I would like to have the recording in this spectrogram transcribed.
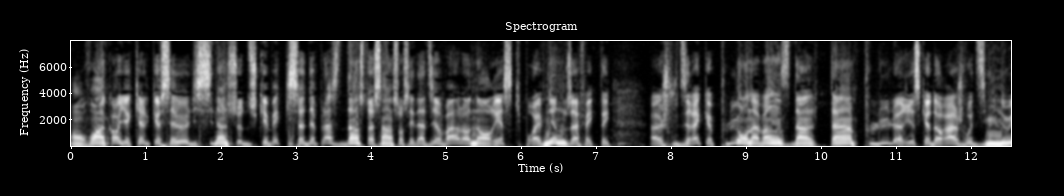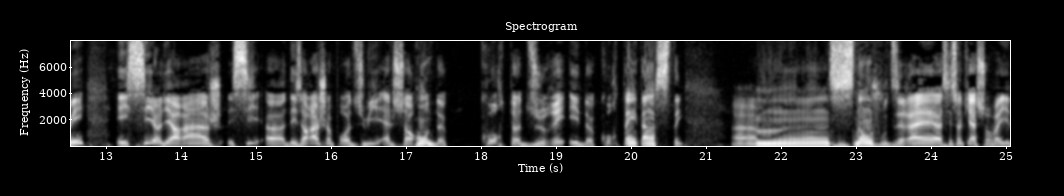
On voit encore, il y a quelques cellules ici dans le sud du Québec qui se déplacent dans ce sens-là, c'est-à-dire vers le nord-est, qui pourraient venir nous affecter. Euh, je vous dirais que plus on avance dans le temps, plus le risque d'orage va diminuer. Et euh, si des orages se produisent, elles seront de courte durée et de courte intensité. Euh, sinon, je vous dirais, euh, c'est ça qui a surveillé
